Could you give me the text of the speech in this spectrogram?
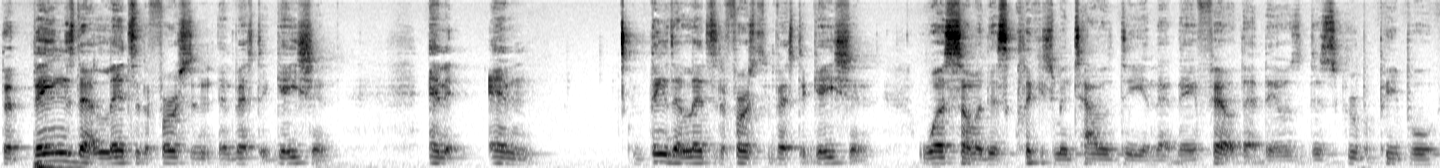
The things that led to the first investigation and and things that led to the first investigation was some of this cliquish mentality and that they felt that there was this group of people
